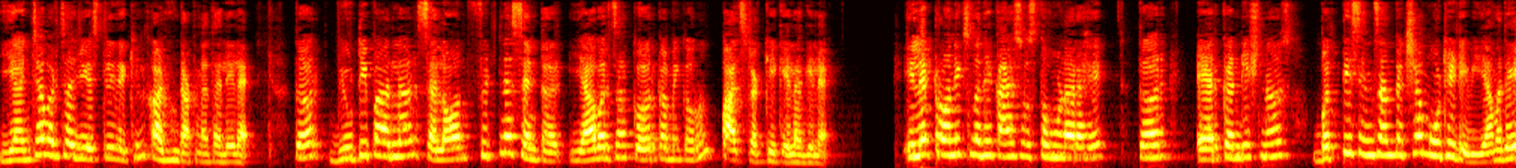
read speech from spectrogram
यांच्यावरचा जीएसटी देखील काढून टाकण्यात आलेला आहे. तर beauty parlour salon fitness centre यावरचा कर कमी करून पाच टक्के केला गेलाय. इलेक्ट्रॉनिक्समध्ये काय स्वस्त होणार आहे? तर एअर कंडिशनर्स बत्तीस इंचांपेक्षा मोठी टीव्ही यामध्ये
